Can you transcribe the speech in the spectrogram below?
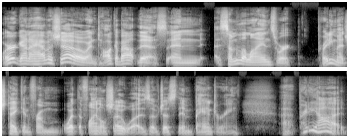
We're going to have a show and talk about this. And some of the lines were pretty much taken from what the final show was of just them bantering. Uh, pretty odd.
